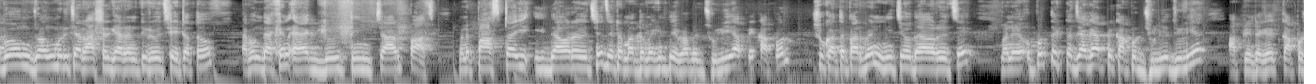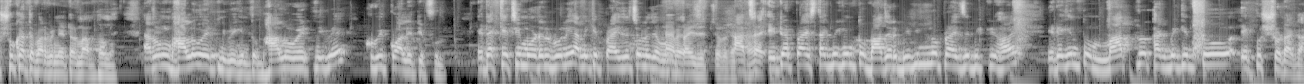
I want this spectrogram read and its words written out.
এবং জংমরিচার রাসের গ্যারান্টি রয়েছে এটাতেও। এবং দেখেন এক দুই তিন চার পাঁচ। মানে পাঁচটাই ই দেওয়া রয়েছে যেটার মাধ্যমে কিন্তু এভাবে ঝুলিয়ে আপনি কাপড় শুকাতে পারবেন। নিচেও দেওয়া রয়েছে মানে প্রত্যেকটা জায়গায় আপনি কাপড় ঝুলিয়ে ঝুলিয়ে আপনি এটাকে কাপড় শুকাতে পারবেন এটার মাধ্যমে। এবং ভালো ওয়েট নিবে কিন্তু ভালো ওয়েট নিবে খুবই কোয়ালিটিফুল এটা কেচি মডেল বলি আমি কি প্রাইজে চলে যাব? হ্যাঁ প্রাইজে চলে আচ্ছা এটার প্রাইস থাকবে কিন্তু বাজারে বিভিন্ন প্রাইজে বিক্রি হয়। এটা কিন্তু মাত্র থাকবে কিন্তু একুশশো টাকা।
